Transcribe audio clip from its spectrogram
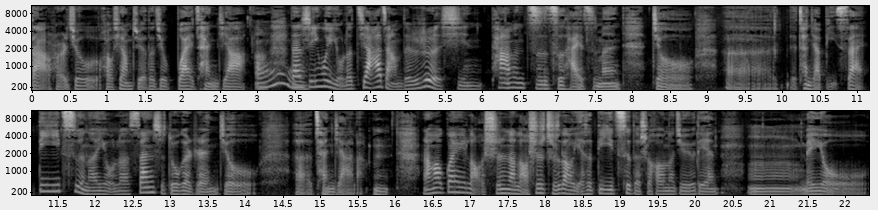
大伙儿就好像觉得就不爱参加啊。哦但是因为有了家长的热心，他们支持孩子们就呃参加比赛。第一次呢，有了三十多个人就呃参加了，嗯。然后关于老师呢，老师指导也是第一次的时候呢，就有点嗯没有。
